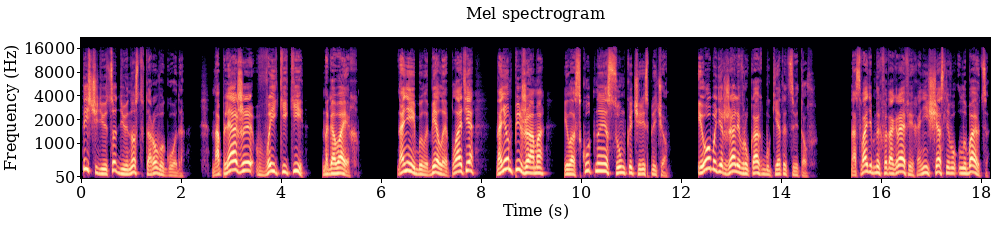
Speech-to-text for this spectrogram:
1992 года на пляже в Вайкики на Гавайях. На ней было белое платье, на нем пижама и лоскутная сумка через плечо. И оба держали в руках букеты цветов. На свадебных фотографиях они счастливо улыбаются.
